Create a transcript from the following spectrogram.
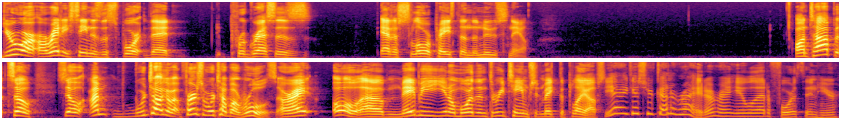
you are already seen as the sport that progresses at a slower pace than the news snail. On top of so so I'm we're talking about first we're talking about rules, all right? Oh, uh, maybe you know more than three teams should make the playoffs. Yeah, I guess you're kind of right. All right, yeah, we'll add a fourth in here.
